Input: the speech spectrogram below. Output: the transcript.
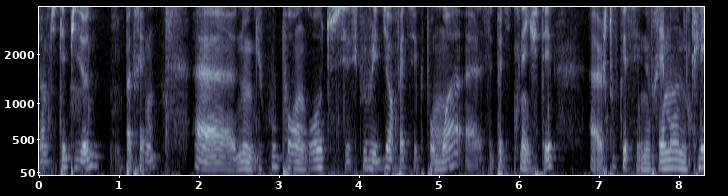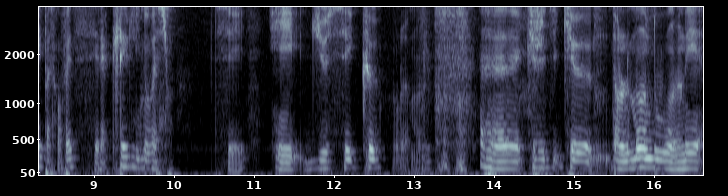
un petit épisode, pas très long. Euh, donc du coup pour en gros, c'est ce que je voulais dire en fait, c'est que pour moi, cette petite naïveté, je trouve que c'est vraiment une clé parce qu'en fait c'est la clé de l'innovation. C'est et Dieu sait que, que je dis que dans le monde où on est,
